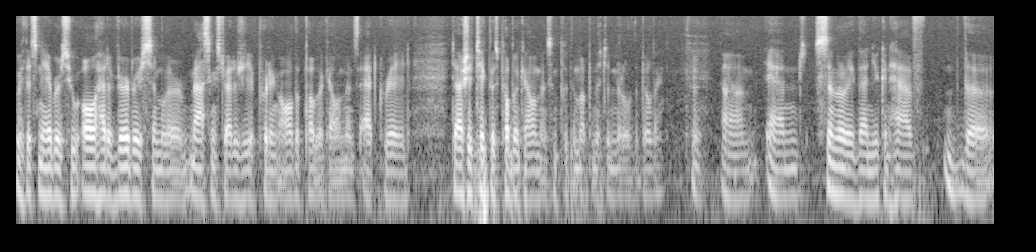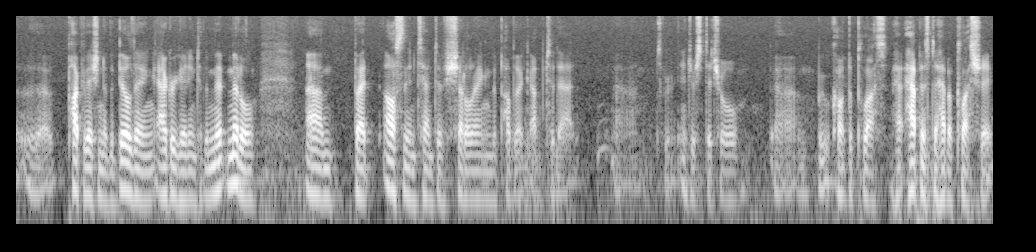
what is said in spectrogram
with its neighbors who all had a very, very similar massing strategy of putting all the public elements at grade, to actually take those public elements and put them up in the middle of the building. Hmm. Um, and similarly, then you can have the, the population of the building aggregating to the mi- middle, um, but also the intent of shuttling the public up to that uh, sort of interstitial. Um, we would call it the plus. Happens to have a plus shape,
